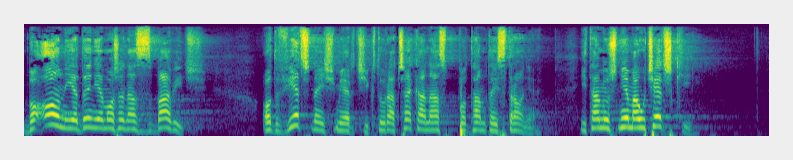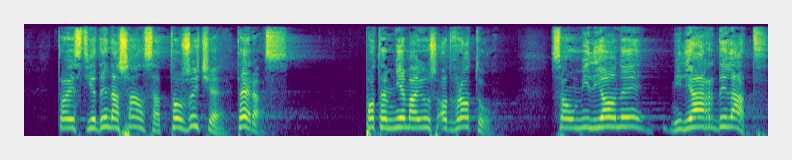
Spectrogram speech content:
bo On jedynie może nas zbawić od wiecznej śmierci, która czeka nas po tamtej stronie. I tam już nie ma ucieczki. To jest jedyna szansa, to życie, teraz. Potem nie ma już odwrotu. Są miliony, miliardy lat,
